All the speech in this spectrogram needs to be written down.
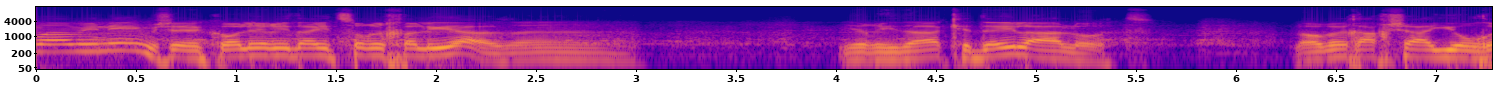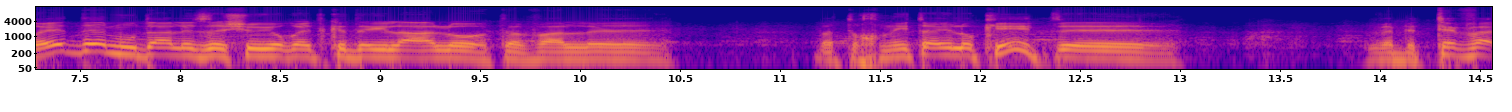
מאמינים שכל ירידה היא צורך עלייה, זה ירידה כדי לעלות. לא בהכרח שהיורד מודע לזה שהוא יורד כדי לעלות, אבל uh, בתוכנית האלוקית uh, ובטבע,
